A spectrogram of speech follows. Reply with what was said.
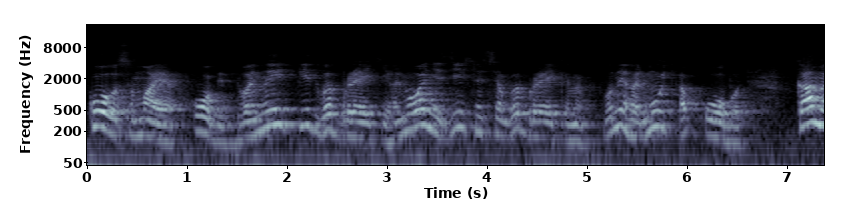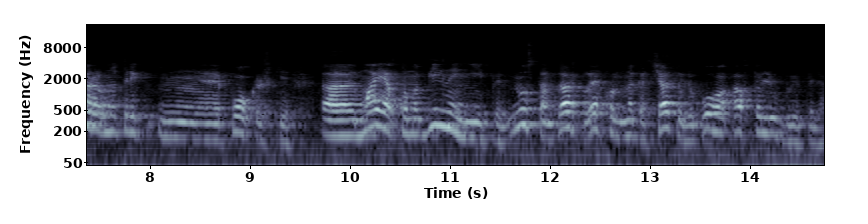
Колесо має обід двойний під вебрейки. Гальмування здійснюється вебрейками. Вони гальмують об обод. Камера внутрі е, покришки е, має автомобільний ніпель. Ну, стандарт легко накачати любого автолюбителя.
